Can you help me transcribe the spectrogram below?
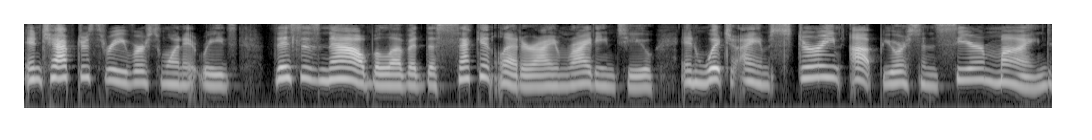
In chapter 3, verse 1, it reads, This is now, beloved, the second letter I am writing to you, in which I am stirring up your sincere mind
